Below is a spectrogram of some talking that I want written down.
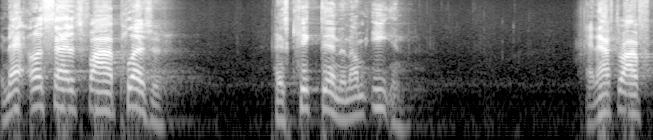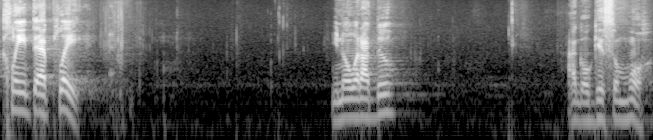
And that unsatisfied pleasure has kicked in and I'm eating. And after I've cleaned that plate, you know what I do? I go get some more.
